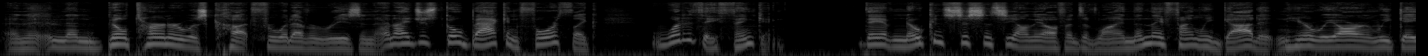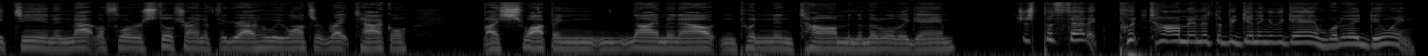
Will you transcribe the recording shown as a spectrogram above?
and then, and then Bill Turner was cut for whatever reason. And I just go back and forth like, what are they thinking? They have no consistency on the offensive line. Then they finally got it, and here we are in Week 18, and Matt LaFleur is still trying to figure out who he wants at right tackle by swapping Nijman out and putting in Tom in the middle of the game. Just pathetic. Put Tom in at the beginning of the game. What are they doing?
